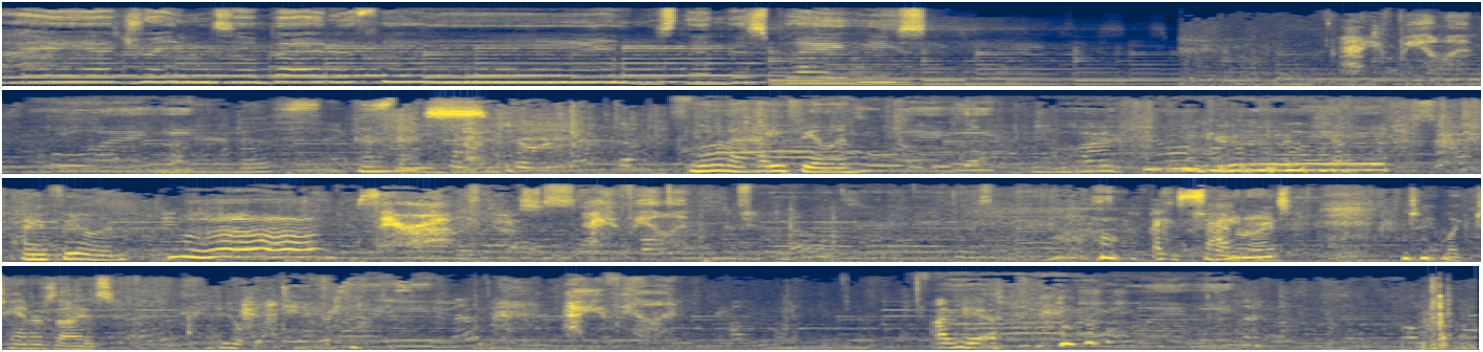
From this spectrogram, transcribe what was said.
I had dreams of better things than this place. How you feeling? Nervous? Luna, how you feeling? How you feeling? Sarah, how you feeling? Excited? like Tanner's eyes. I know what Tanner's eyes. How you feeling? I'm here.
